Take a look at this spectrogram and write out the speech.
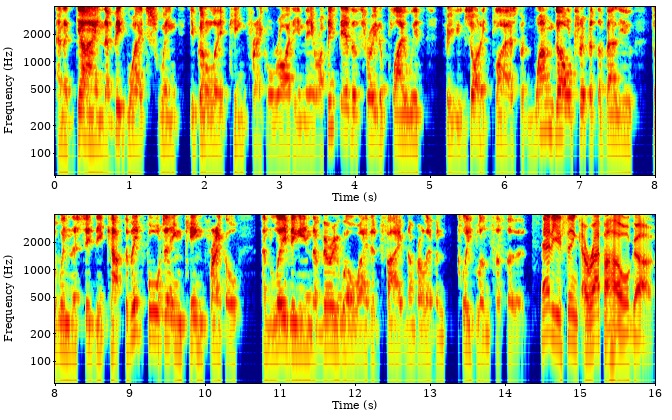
And again, the big weight swing, you've got to leave King Frankel right in there. I think they're the three to play with for exotic players. But one gold trip at the value to win the Sydney Cup. To beat 14, King Frankel and leaving in the very well weighted fave, number 11, Cleveland for third. How do you think Arapaho will go?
